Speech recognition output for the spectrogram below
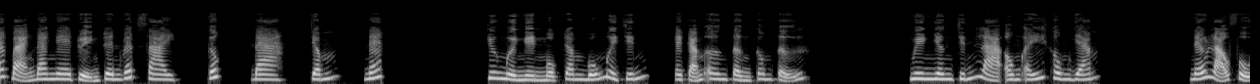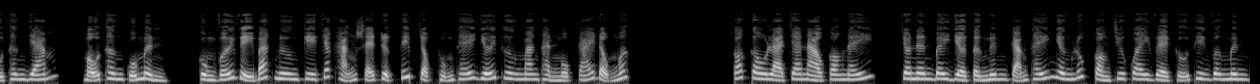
Các bạn đang nghe truyện trên website gốc.da.net Chương 10149, Cây cảm ơn tần công tử. Nguyên nhân chính là ông ấy không dám. Nếu lão phụ thân dám, mẫu thân của mình, cùng với vị bác nương kia chắc hẳn sẽ trực tiếp chọc thủng thế giới thương mang thành một cái động mất. Có câu là cha nào con nấy, cho nên bây giờ Tần Ninh cảm thấy nhân lúc còn chưa quay về cửu thiên vân minh,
